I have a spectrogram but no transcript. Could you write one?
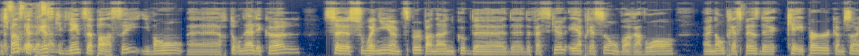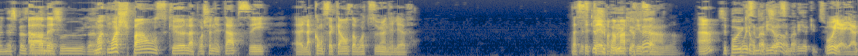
Je pense qu'après ce qui vient de se passer, ils vont euh, retourner à l'école, se soigner un petit peu pendant une coupe de, de, de fascicules, et après ça, on va revoir un autre espèce de caper comme ça, une espèce Ah, ben, d'aventure. euh, Moi, moi, je pense que la prochaine étape, c'est euh, la conséquence d'avoir tué un élève. Parce que c'était vraiment présent, là. Hein? c'est pas eux Oui, qui c'est ont fait Maria, ça. c'est Maria qui le tue. Oui, elle, a-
